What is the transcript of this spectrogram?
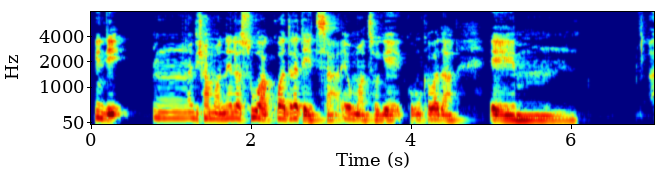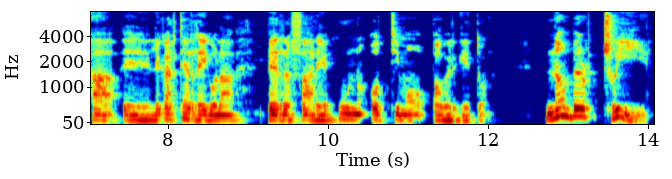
Quindi Mm, diciamo nella sua quadratezza è un mazzo che comunque vada ehm, ha eh, le carte in regola per fare un ottimo Power Geddon. Number 3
